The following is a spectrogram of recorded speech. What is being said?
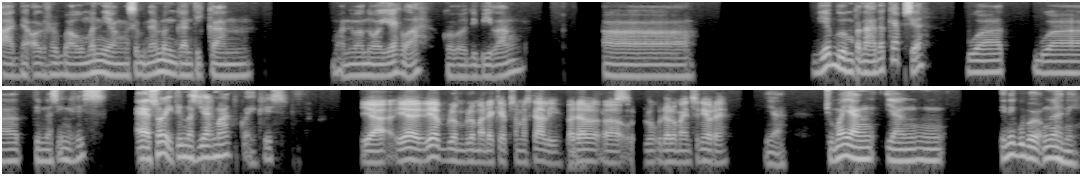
ada Oliver Baumann yang sebenarnya menggantikan Manuel Neuer lah kalau dibilang. Uh, dia belum pernah ada caps ya buat buat timnas Inggris. Eh sorry timnas Jerman kok Inggris. Ya, ya dia belum belum ada cap sama sekali. Padahal uh, udah lumayan senior ya. Ya, cuma yang yang ini gue baru ngeh nih.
